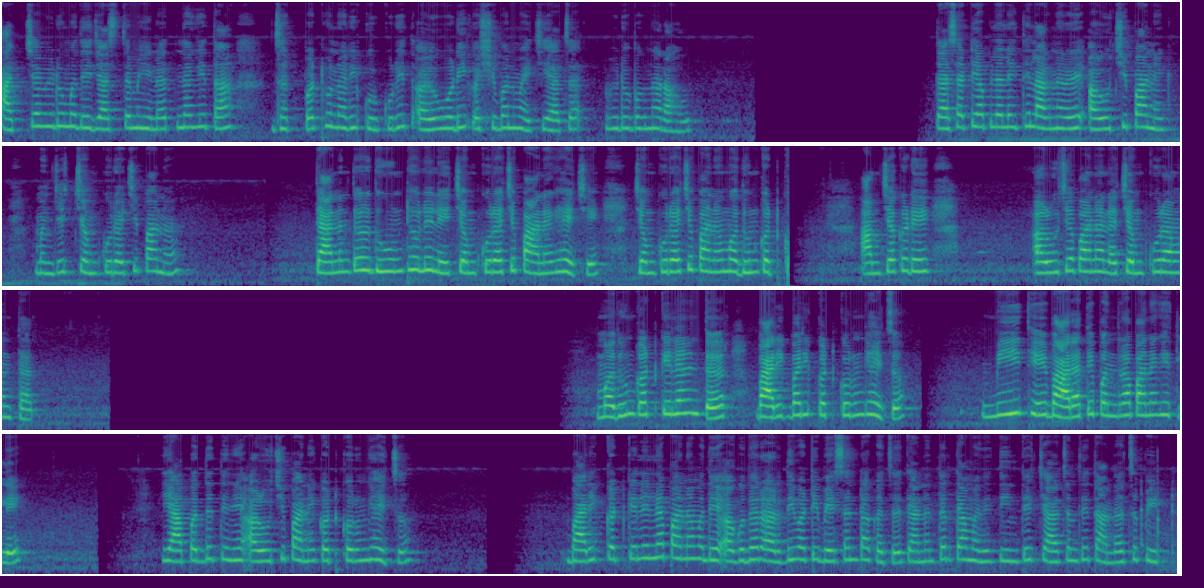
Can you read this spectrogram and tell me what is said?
आजच्या व्हिडिओमध्ये जास्त मेहनत न घेता झटपट होणारी कुरकुरीत अळूवडी कशी बनवायची याचा व्हिडिओ बघणार आहोत. त्यासाठी आपल्याला इथे लागणार आहे अळूची पाने म्हणजे चमकुराची पानं. त्यानंतर धुवून ठेवलेले चमकुराचे पानं घ्यायचे. चमकुराचे पानं मधून कट आमच्याकडे अळूच्या पानाला चमकुरा म्हणतात. मधून कट केल्यानंतर बारीक बारीक कट करून घ्यायचं. मी इथे बारा ते पंधरा पानं घेतले. या पद्धतीने अळूची पाने कट करून घ्यायचं. बारीक कट केलेल्या पानामध्ये अगोदर अर्धी वाटी बेसन टाकायचं त्यानंतर त्यामध्ये तीन ते चार चमचे तांदळाचं पीठ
